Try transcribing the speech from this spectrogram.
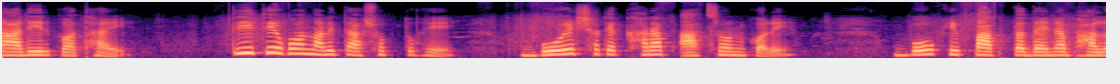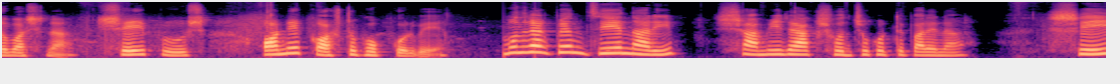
নারীর কথায়, তৃতীয় কোনো নারীতে আসক্ত হয়ে বউয়ের সাথে খারাপ আচরণ করে, বউকে পাত্তা দেয় না, ভালোবাসে না, সেই পুরুষ অনেক কষ্ট ভোগ করবে। মনে রাখবেন যে নারী স্বামীর রাগ সহ্য করতে পারে না, সেই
